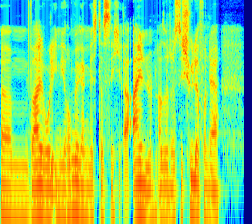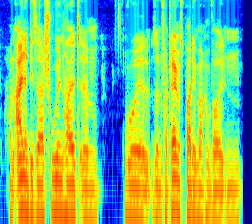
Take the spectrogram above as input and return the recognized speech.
ähm, weil wohl irgendwie rumgegangen ist, dass sich ein, also dass die Schüler von der, von einer dieser Schulen halt ähm, wohl so eine Verkleidungsparty machen wollten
